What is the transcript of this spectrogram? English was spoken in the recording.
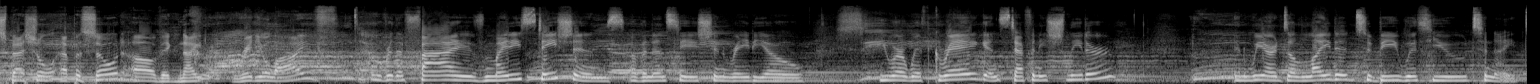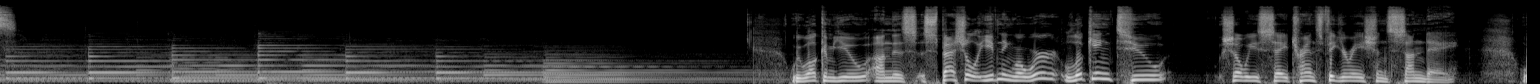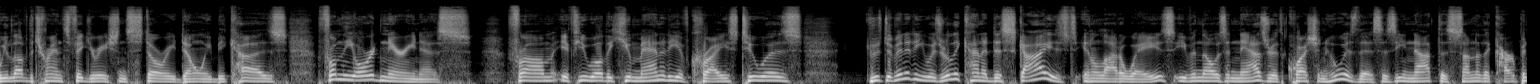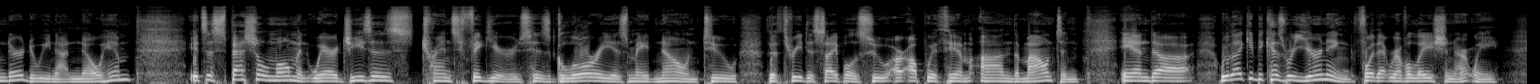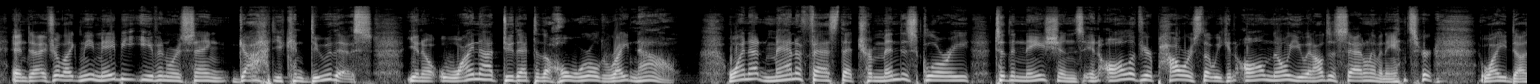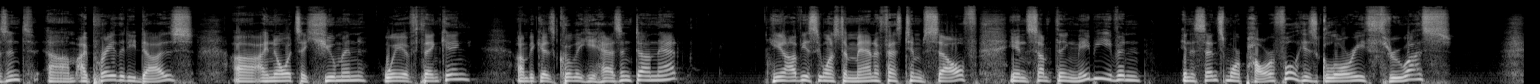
special episode of Ignite Radio Live. over the five mighty stations of Annunciation Radio. You are with Greg and Stephanie Schlueter, and we are delighted to be with you tonight. We welcome you on this special evening where we're looking to, shall we say, Transfiguration Sunday. We love the Transfiguration story, don't we? Because from the ordinariness, from, if you will, the humanity of Christ, who was whose divinity was really kind of disguised in a lot of ways, even though as a Nazareth question, who is this? Is he not the son of the carpenter? Do we not know him? It's a special moment where Jesus transfigures, his glory is made known to the three disciples who are up with him on the mountain. And uh, we like it because we're yearning for that revelation, aren't we? And uh, if you're like me, maybe even we're saying, God, you can do this. You know, why not do that to the whole world right now? Why not manifest that tremendous glory to the nations in all of your power so that we can all know you? And I'll just say I don't have an answer why he doesn't. Um, I pray that he does. Uh, I know it's a human way of thinking um, because clearly he hasn't done that. He obviously wants to manifest himself in something maybe even, in a sense, more powerful his glory through us.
